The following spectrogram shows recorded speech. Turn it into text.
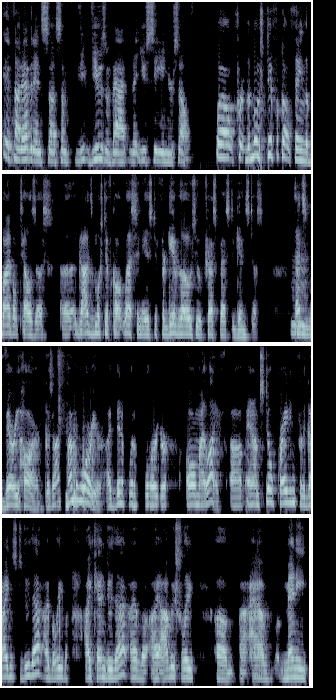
if not evidence, uh, some views of that that you see in yourself? Well, for the most difficult thing the Bible tells us, uh, God's most difficult lesson is to forgive those who have trespassed against us. That's mm. very hard because I'm, I'm a warrior. I've been a political warrior all my life, uh, and I'm still praying for the guidance to do that. I believe I can do that. I have, a, I obviously um, have many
